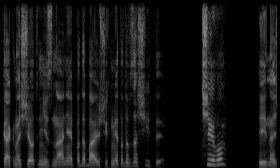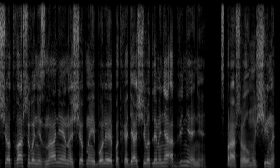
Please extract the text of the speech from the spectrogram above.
как насчет незнания подобающих методов защиты?» «Чего?» «И насчет вашего незнания, насчет наиболее подходящего для меня обвинения?» — спрашивал мужчина,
